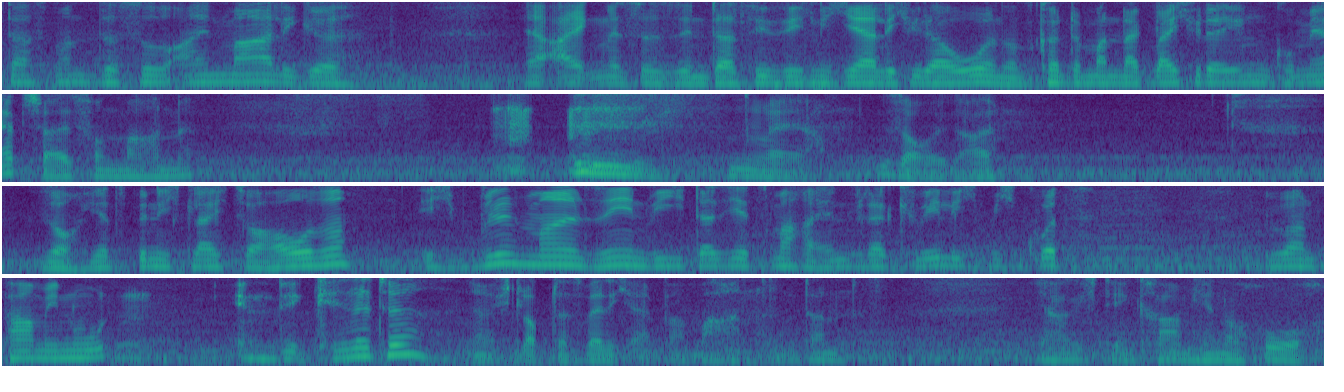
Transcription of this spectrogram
dass man das so einmalige Ereignisse sind, dass sie sich nicht jährlich wiederholen. Sonst könnte man da gleich wieder irgendeinen Kommerzscheiß von machen, ne? naja, ist auch egal. So, jetzt bin ich gleich zu Hause. Ich will mal sehen, wie ich das jetzt mache. Entweder quäle ich mich kurz über ein paar Minuten in die Kälte. Ja, ich glaube, das werde ich einfach machen. Und dann jage ich den Kram hier noch hoch.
